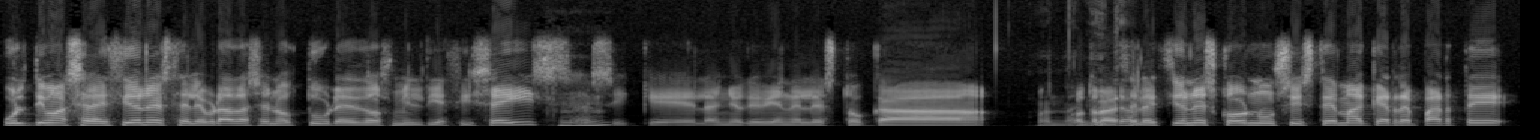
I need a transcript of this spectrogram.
Últimas elecciones celebradas en octubre de 2016, Ujú. así que el año que viene les toca Mandanita. otra vez elecciones con un sistema que reparte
